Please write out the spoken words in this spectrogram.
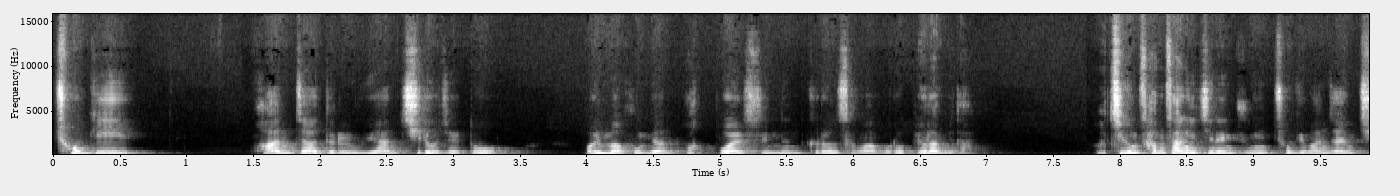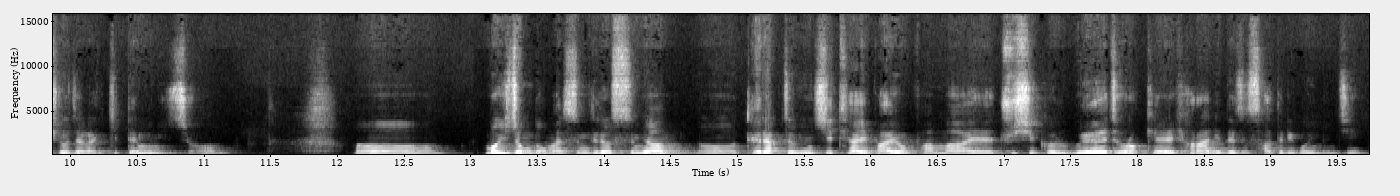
초기 환자들을 위한 치료제도 얼마 후면 확보할 수 있는 그런 상황으로 변합니다. 지금 삼상이 진행 중인 초기 환자용 치료제가 있기 때문이죠. 어, 뭐 이 정도 말씀드렸으면 어, 대략적인 CTI 바이오파마의 주식을 왜 저렇게 혈안이 돼서 사들이고 있는지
